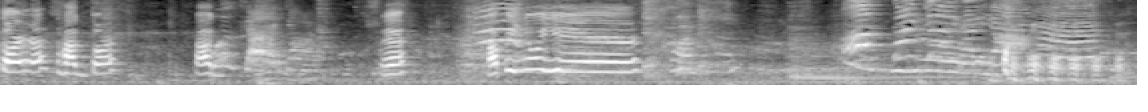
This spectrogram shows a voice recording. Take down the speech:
Thor! ah. Hug Thor! Hug! Eh. Happy New Year!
